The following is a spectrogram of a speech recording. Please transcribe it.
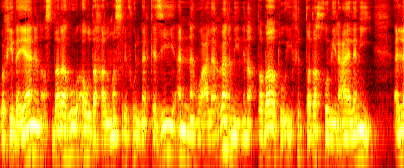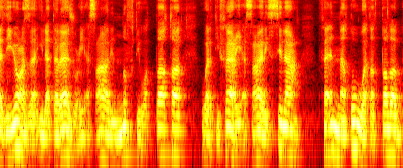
وفي بيان أصدره أوضح المصرف المركزي أنه على الرغم من التباطؤ في التضخم العالمي الذي يعزى إلى تراجع أسعار النفط والطاقة وارتفاع أسعار السلع فإن قوة الطلب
